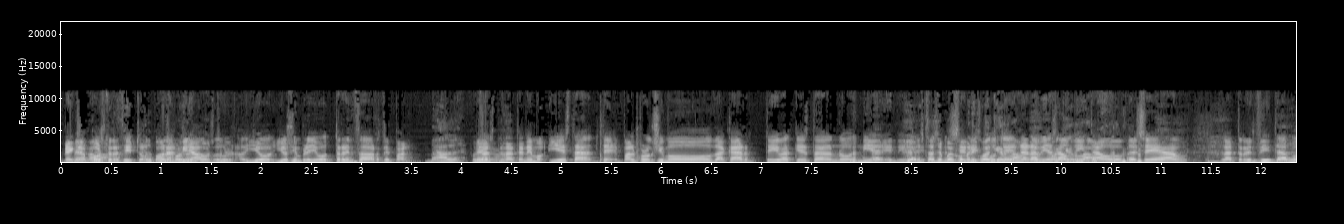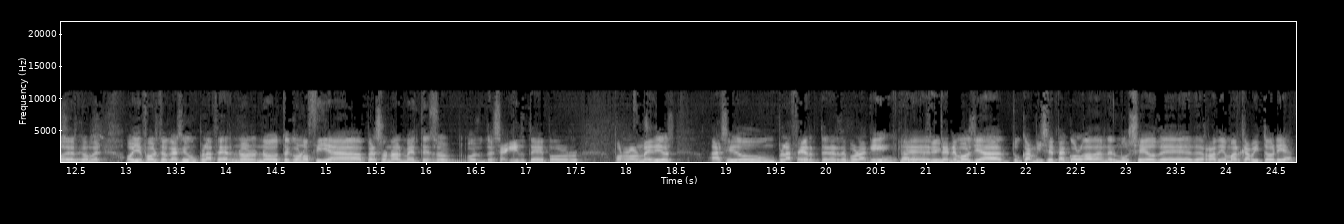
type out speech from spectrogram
Venga, Venga, postrecito. va. Mira, postre. yo, yo siempre llevo trenza de artepan. Vale, pues La, tenemos. Y esta, para el próximo Dakar, te llevas que esta no... Ni, ni- Esta se puede comer en cualquier dispute lado, en Arabia en cualquier Saudita lado. o donde sea, la trencita Eso puedes es. comer. Oye, Fausto, que ha sido un placer. No, no te conocía personalmente, so- pues, de seguirte por, por los medios. Ha sido un placer tenerte por aquí. Eh, Claro que sí. Tenemos ya tu camiseta colgada en el museo de, de Radio Marca Vitoria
